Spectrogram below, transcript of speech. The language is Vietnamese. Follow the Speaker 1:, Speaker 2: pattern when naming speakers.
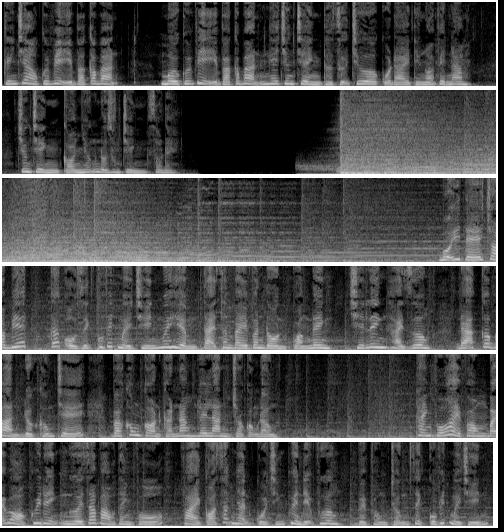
Speaker 1: Kính chào quý vị và các bạn. Mời quý vị và các bạn nghe chương trình Thời sự trưa của Đài Tiếng Nói Việt Nam. Chương trình có những nội dung chính sau đây. Bộ Y tế cho biết các ổ dịch COVID-19 nguy hiểm tại sân bay Vân Đồn, Quảng Ninh, Chí Linh, Hải Dương đã cơ bản được khống chế và không còn khả năng lây lan cho cộng đồng. Thành phố Hải Phòng bãi bỏ quy định người ra vào thành phố phải có xác nhận của chính quyền địa phương về phòng chống dịch COVID-19.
